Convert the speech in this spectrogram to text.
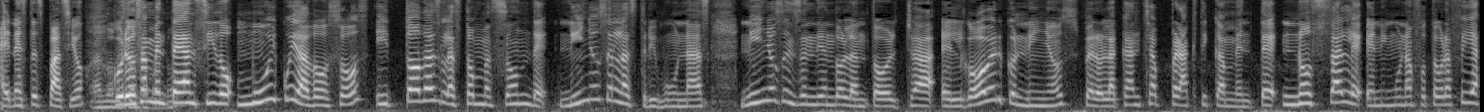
en este espacio. Ah, no Curiosamente han sido muy cuidadosos y todas las tomas son de niños en las tribunas, niños encendiendo la antorcha, el gober con niños, pero la cancha prácticamente no sale en ninguna fotografía.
